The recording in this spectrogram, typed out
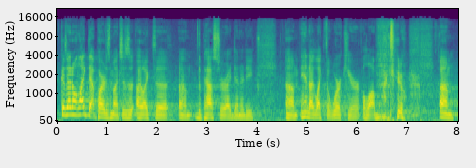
Because I don't like that part as much as I like the, um, the pastor identity. Um, and I like the work here a lot more too. Um,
